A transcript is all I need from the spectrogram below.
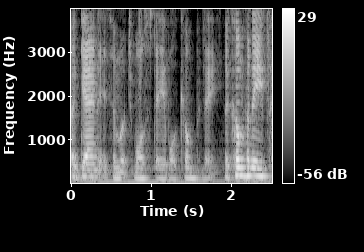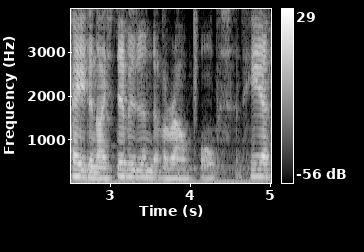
again, it's a much more stable company. The company paid a nice dividend of around 4% here,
